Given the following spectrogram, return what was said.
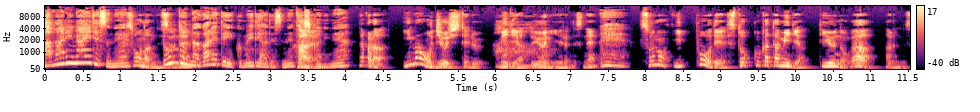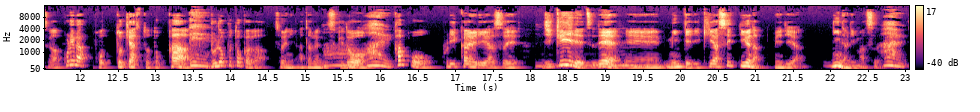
あまりないですね。そうなんですよね。どんどん流れていくメディアですね、確かにね。だから、今を重視してるメディアというふうに言えるんですね。ええその一方で、ストック型メディアっていうのがあるんですが、これが、ポッドキャストとかええ、ブログとかがそれに当たるんですけど、はい。過去を振り返りやすい、時系列で、うんえー見ていきやすいっていうようなメディアになります。はい。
